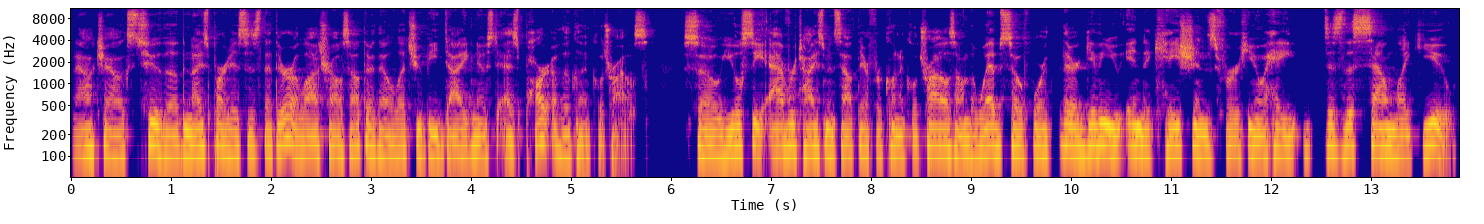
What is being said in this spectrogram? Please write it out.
And actually, Alex, too, the, the nice part is, is that there are a lot of trials out there that will let you be diagnosed as part of the clinical trials. So you'll see advertisements out there for clinical trials on the web, so forth. They're giving you indications for, you know, hey, does this sound like you?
